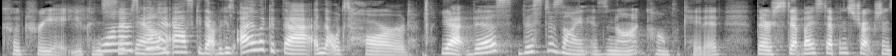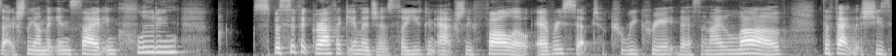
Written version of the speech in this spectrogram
could create. You can well, sit I was down. going to ask you that because I look at that and that looks hard. Yeah, this this design is not complicated. There's step-by-step instructions actually on the inside, including specific graphic images so you can actually follow every step to recreate this and I love the fact that she's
